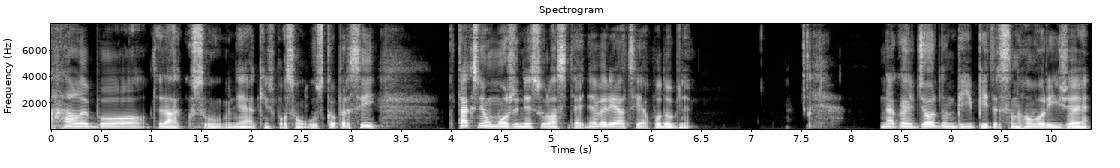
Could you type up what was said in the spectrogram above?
alebo teda sú nejakým spôsobom úzkoprsí, tak s ňou môžu nesúhlasiť aj neveriaci a podobne. Nakoniec Jordan B. Peterson hovorí, že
